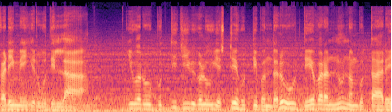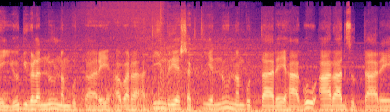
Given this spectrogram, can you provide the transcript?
ಕಡಿಮೆ ಇರುವುದಿಲ್ಲ. ಇವರು ಬುದ್ಧಿಜೀವಿಗಳು ಎಷ್ಟೇ ಹುಟ್ಟಿ ಬಂದರೂ ದೇವರನ್ನು ನಂಬುತ್ತಾರೆ, ಯೋಗಿಗಳನ್ನು ನಂಬುತ್ತಾರೆ, ಅವರ ಅತೀಂದ್ರಿಯ ಶಕ್ತಿಯನ್ನು ನಂಬುತ್ತಾರೆ ಹಾಗೂ ಆರಾಧಿಸುತ್ತಾರೆ.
